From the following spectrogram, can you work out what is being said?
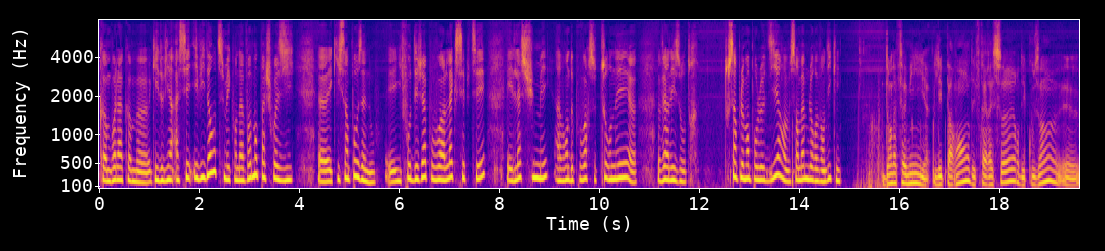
comme voilà comme qui devient assez évidente, mais qu'on n'a vraiment pas choisi et qui s'impose à nous. Et il faut déjà pouvoir l'accepter et l'assumer avant de pouvoir se tourner vers les autres, tout simplement pour le dire sans même le revendiquer. Dans la famille, les parents, des frères et sœurs, des cousins, euh,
